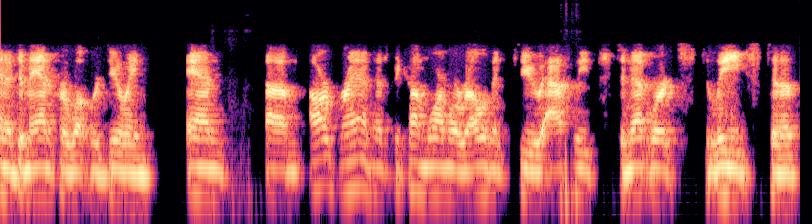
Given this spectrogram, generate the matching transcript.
and a demand for what we're doing. And um, our brand has become more and more relevant to athletes, to networks, to leagues, to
